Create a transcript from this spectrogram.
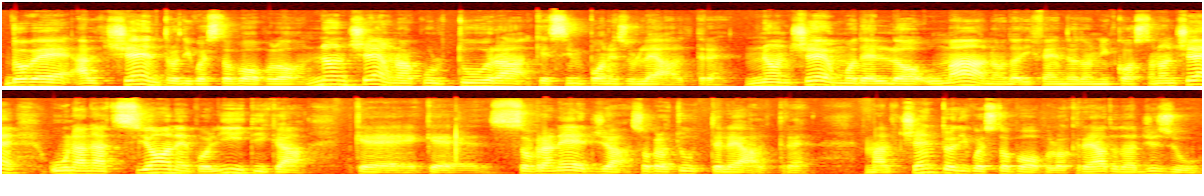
dove al centro di questo popolo non c'è una cultura che si impone sulle altre, non c'è un modello umano da difendere ad ogni costo, non c'è una nazione politica che, che sovraneggia sopra tutte le altre, ma al centro di questo popolo creato da Gesù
